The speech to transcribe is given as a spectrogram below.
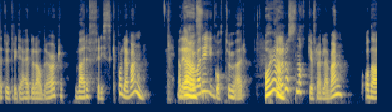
et uttrykk jeg heller aldri har hørt. Være frisk på leveren. Ja, det, det er å være i godt humør. Oh, ja. Eller å snakke fra leveren, og da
